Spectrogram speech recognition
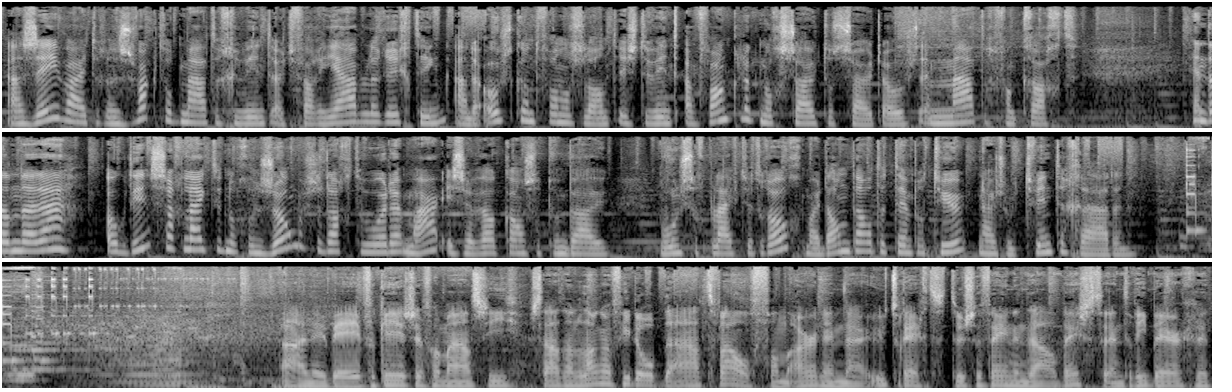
Aan zee waait er een zwak tot matige wind uit variabele richting. Aan de oostkant van ons land is de wind aanvankelijk nog zuid tot zuidoost en matig van kracht. En dan daarna, ook dinsdag lijkt het nog een zomerse dag te worden... maar is er wel kans op een bui. Woensdag blijft het droog, maar dan daalt de temperatuur naar zo'n 20 graden. ANUB Verkeersinformatie staat een lange file op de A12 van Arnhem naar Utrecht... tussen Veenendaal-West en Driebergen,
